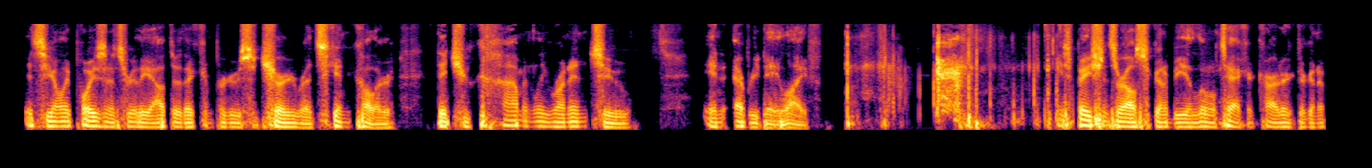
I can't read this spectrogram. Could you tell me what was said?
It's the only poison that's really out there that can produce a cherry red skin color that you commonly run into in everyday life these patients are also going to be a little tachycardic. They're going to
